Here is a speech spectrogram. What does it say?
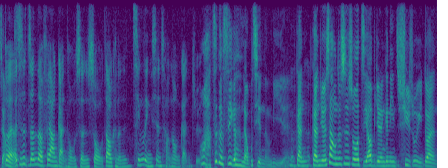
这样，对，而且是真的非常感同身受到可能亲临现场那种感觉。哇，这个是一个很了不起的能力耶！感 感觉上就是说，只要别人给你叙述一段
